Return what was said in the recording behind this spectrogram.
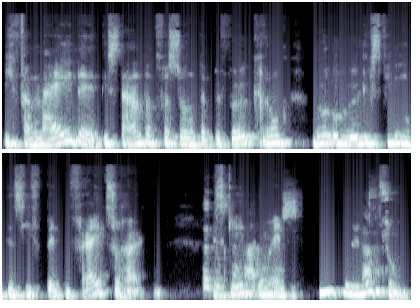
ich vermeide die Standardversorgung der Bevölkerung nur um möglichst viele Intensivbetten freizuhalten. Es geht um eine sinnvolle Nutzung.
